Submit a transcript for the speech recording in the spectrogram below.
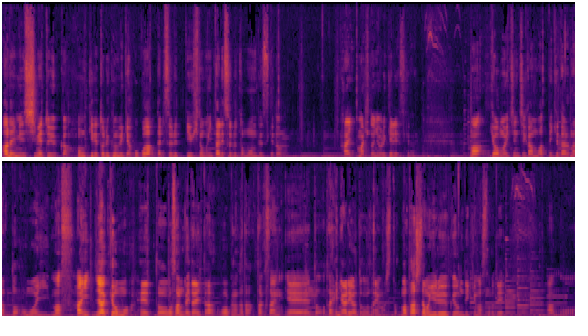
ある意味で締めというか本気で取り組むべきはここだったりするっていう人もいたりすると思うんですけどはいまあ人によりけりですけどねまあ、今日も一日頑張っていけたらなと思います。はい。じゃあ今日も、えーと、ご参加いただいた多くの方、たくさん、えーと、大変にありがとうございました。また明日もゆるく読んでいきますので、あの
